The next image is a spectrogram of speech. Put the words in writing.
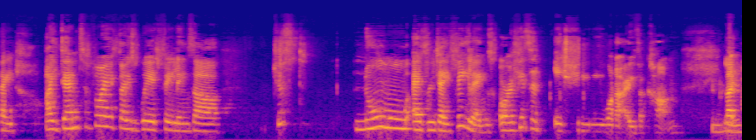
say identify if those weird feelings are just normal everyday feelings or if it's an issue you want to overcome. Mm-hmm. Like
